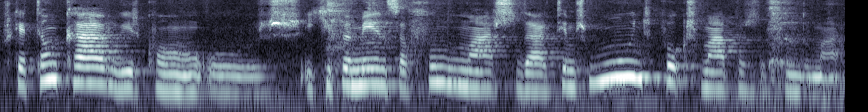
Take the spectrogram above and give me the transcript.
porque é tão caro ir com os equipamentos ao fundo do mar estudar, temos muito poucos mapas do fundo do mar.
